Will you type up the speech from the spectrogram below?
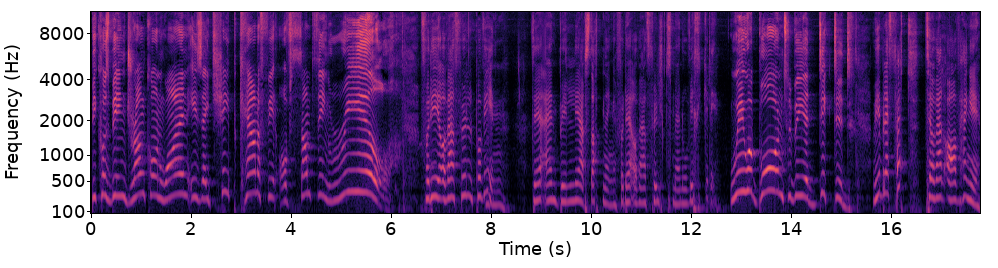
Because being drunk on wine is a cheap counterfeit of something real. Fordi å være full på vin, det er en billig erstatning for det å være fylt med noe virkelig. We were born to be addicted. Vi ble født til å være avhengig.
